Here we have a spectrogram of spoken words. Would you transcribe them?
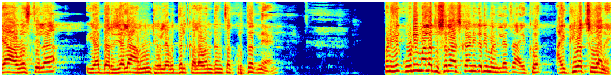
या अवस्थेला या दर्जाला आणून ठेवल्याबद्दल कलावंतांचा कृतज्ञ आहे. पण हे कोणी मला दुसरं राजकारणी कधी म्हणल्याचं ऐक ऐकिवात सुद्धा नाही.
